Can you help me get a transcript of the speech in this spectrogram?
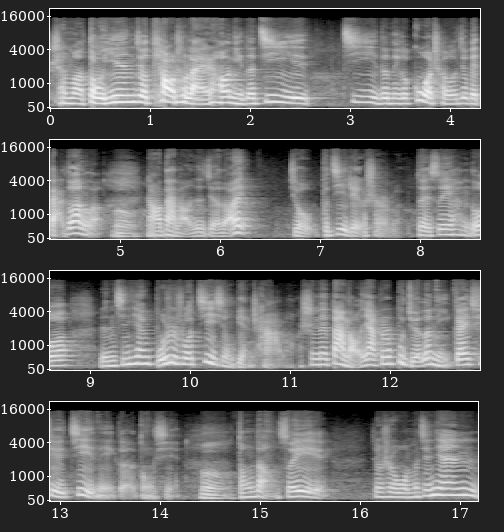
什么抖音就跳出来，然后你的记忆记忆的那个过程就被打断了。嗯，然后大脑就觉得，哎。就不记这个事儿了，对，所以很多人今天不是说记性变差了，是那大脑压根儿不觉得你该去记那个东西，嗯，等等，所以就是我们今天，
